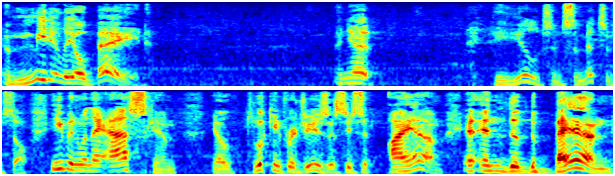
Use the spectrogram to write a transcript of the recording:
immediately obeyed. And yet, he yields and submits himself. Even when they ask him, you know, looking for Jesus, he said, I am. And, the, the band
